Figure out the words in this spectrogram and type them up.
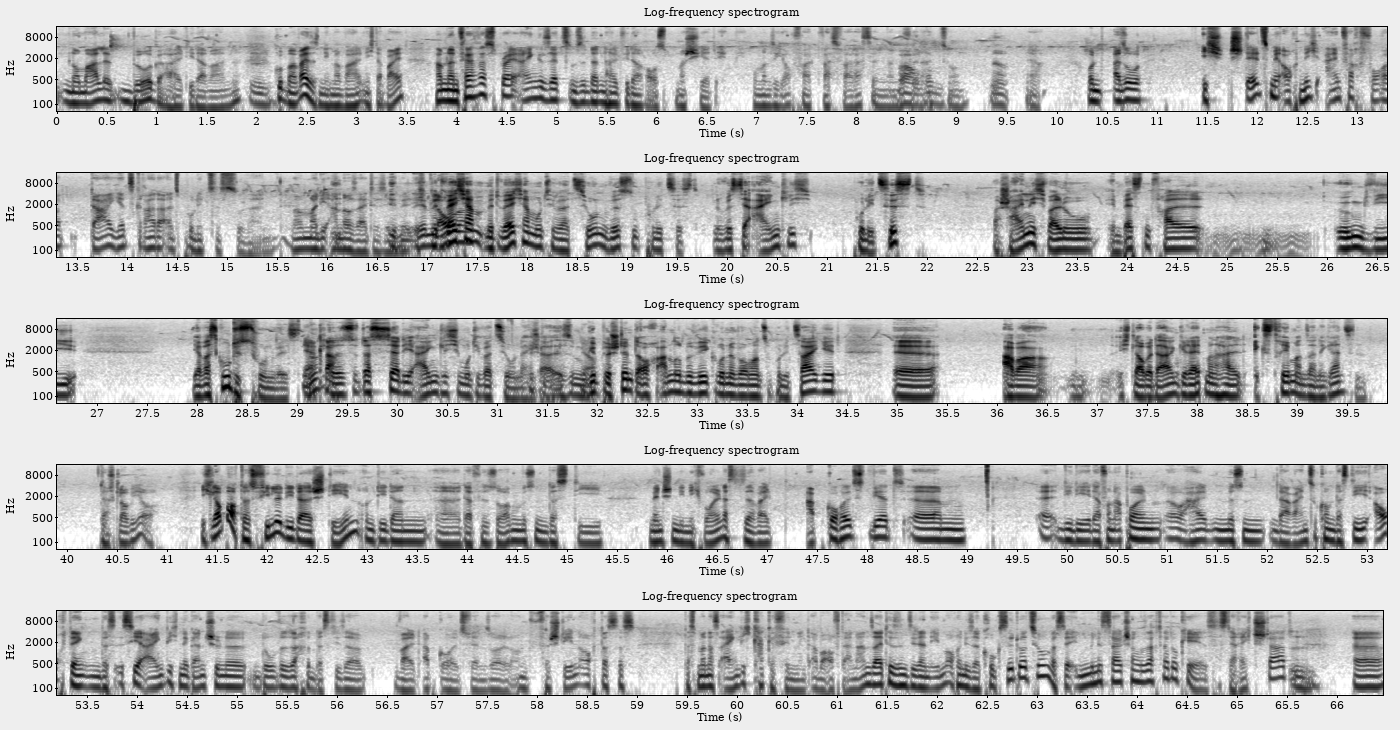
normale Bürger halt, die da waren. Ne? Mhm. Gut, man weiß es nicht, man war halt nicht dabei. Haben dann Pfefferspray eingesetzt und sind dann halt wieder rausmarschiert irgendwie. Wo man sich auch fragt, was war das denn dann für Warum? eine Aktion? Ja. ja. Und also, ich stelle es mir auch nicht einfach vor, da jetzt gerade als Polizist zu sein. Wenn man mal die andere Seite sehen will. Ich mit, glaube, welcher, mit welcher Motivation wirst du Polizist? Du wirst ja eigentlich Polizist, wahrscheinlich, weil du im besten Fall irgendwie ja was Gutes tun willst. Ja, ne? klar. Das, das ist ja die eigentliche Motivation dahinter. Bestimmt, Es ja. gibt bestimmt auch andere Beweggründe, warum man zur Polizei geht. Äh, aber ich glaube, da gerät man halt extrem an seine Grenzen. Das glaube ich auch. Ich glaube auch, dass viele, die da stehen und die dann äh, dafür sorgen müssen, dass die Menschen, die nicht wollen, dass dieser Wald abgeholzt wird, ähm, äh, die die davon abholen äh, halten müssen, da reinzukommen, dass die auch denken, das ist hier eigentlich eine ganz schöne doofe Sache, dass dieser Wald abgeholzt werden soll und verstehen auch, dass das dass man das eigentlich kacke findet. Aber auf der anderen Seite sind sie dann eben auch in dieser Krux-Situation, was der Innenminister halt schon gesagt hat, okay, es ist der Rechtsstaat, Mhm. äh,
